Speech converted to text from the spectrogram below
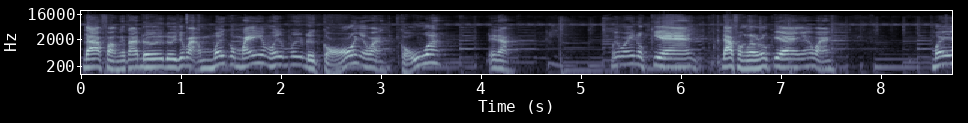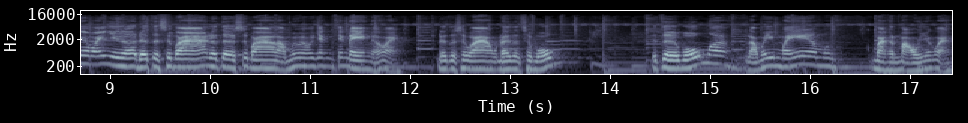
đa phần người ta đưa đưa cho bạn mấy con máy mới mới được cổ nha các bạn cũ á. Đây nè mấy máy Nokia đa phần là Nokia nha các bạn. Mấy máy như DTC3 DTC3 là mấy máy trắng trắng đen nữa các bạn. DTC3 DTC4 DTC4 á, là mấy máy um, màn hình màu nha các bạn.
